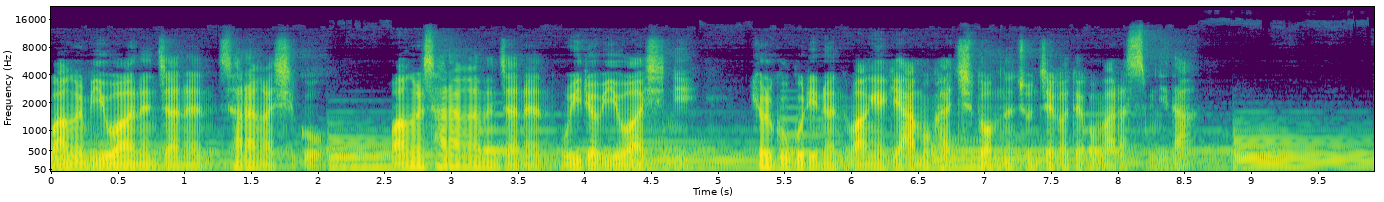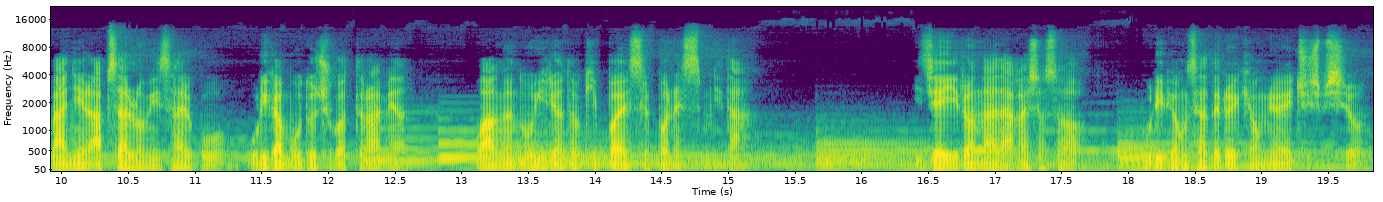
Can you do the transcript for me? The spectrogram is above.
왕을 미워하는 자는 사랑하시고 왕을 사랑하는 자는 오히려 미워하시니 결국 우리는 왕에게 아무 가치도 없는 존재가 되고 말았습니다. 만일 압살롬이 살고 우리가 모두 죽었더라면 왕은 오히려 더 기뻐했을 뻔했습니다. 이제 일어나 나가셔서 우리 병사들을 격려해 주십시오.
